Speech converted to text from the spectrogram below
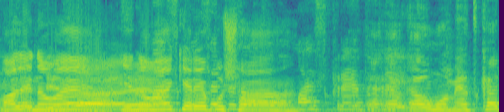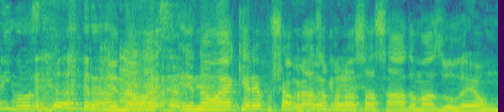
Olha, não é, e não é com querer puxar... mais credo É, ele. é um momento carinhoso do programa. E não, é, e não é querer puxar brasa pro nosso assado, mas o Lé é um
